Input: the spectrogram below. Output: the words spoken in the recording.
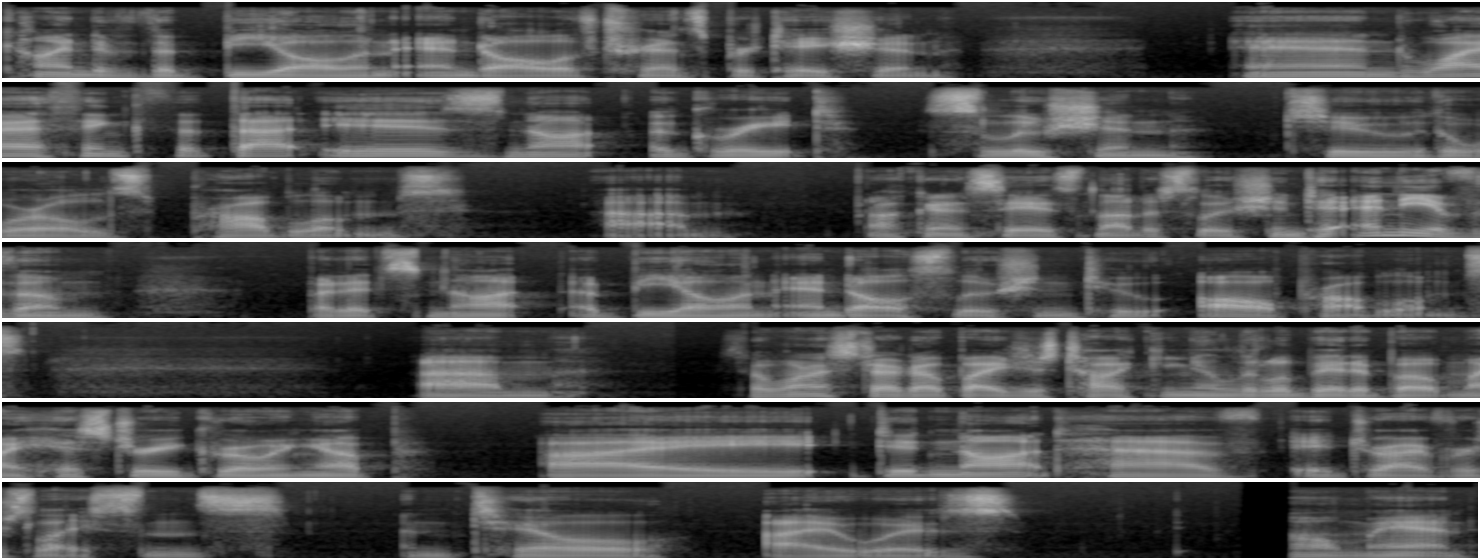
kind of the be all and end all of transportation and why I think that that is not a great solution to the world's problems. Um, not going to say it's not a solution to any of them, but it's not a be all and end all solution to all problems. Um, so I want to start out by just talking a little bit about my history growing up. I did not have a driver's license until I was, oh man,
